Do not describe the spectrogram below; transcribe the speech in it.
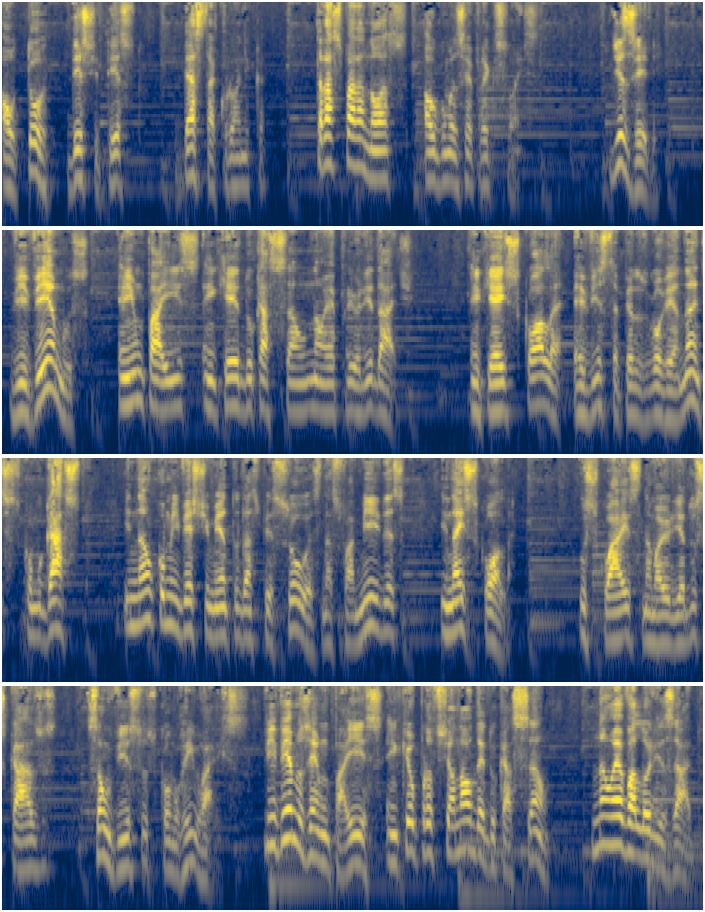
autor deste texto, desta crônica, traz para nós algumas reflexões. Diz ele: Vivemos em um país em que a educação não é prioridade, em que a escola é vista pelos governantes como gasto e não como investimento das pessoas, nas famílias e na escola, os quais, na maioria dos casos, são vistos como rivais. Vivemos em um país em que o profissional da educação não é valorizado.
